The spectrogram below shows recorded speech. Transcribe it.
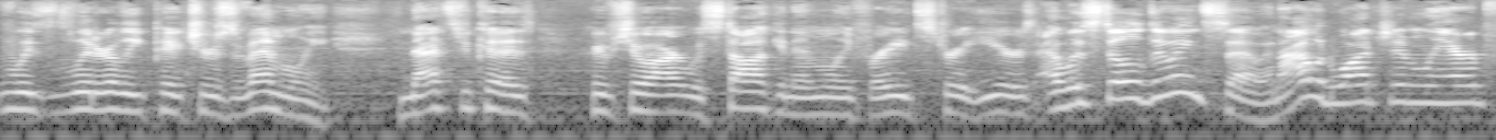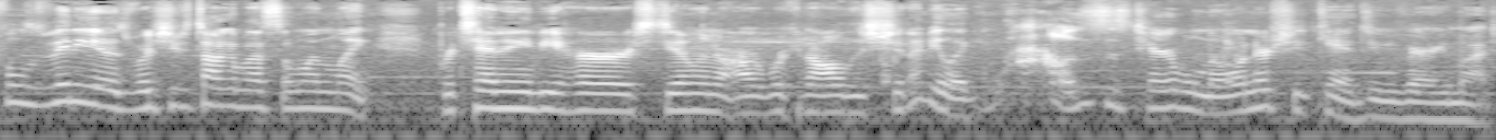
was literally pictures of Emily. And that's because Creepshow Art was stalking Emily for eight straight years. I was still doing so. And I would watch Emily Artful's videos where she was talking about someone like pretending to be her, stealing her artwork and all this shit. I'd be like, wow, this is terrible. No wonder she can't do very much.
